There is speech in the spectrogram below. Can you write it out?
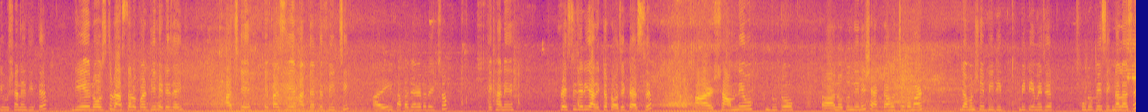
টিউশনে দিতে। দিয়ে রোজ তো রাস্তার ওপার দিয়ে হেঁটে যাই। আজকে এপাশ দিয়ে হাঁটতে হাঁটতে ফিরছি। আর এই ফাঁকা জায়গাটা দেখছ? এখানে প্রেস্টিজেরই আরেকটা প্রজেক্ট আসছে। আর সামনেও দুটো নতুন জিনিস। একটা হচ্ছে তোমার, যেমন সেই বিডি বিটিএমে যে উডুপি সিগন্যাল আছে,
